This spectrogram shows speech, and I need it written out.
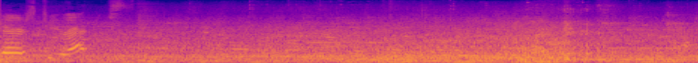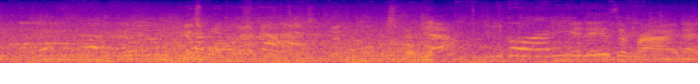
There's T-Rex. You guys walk around here. It's been almost probably. Yeah, Can you go on it? it is a ride, I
